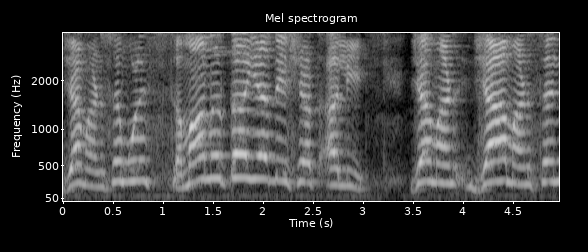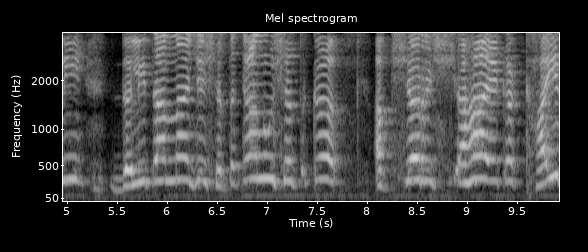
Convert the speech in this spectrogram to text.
ज्या माणसामुळे समानता या देशात आली ज्या माण ज्या माणसांनी दलितांना जे शतकानुशतक अक्षरशः एका खाईत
